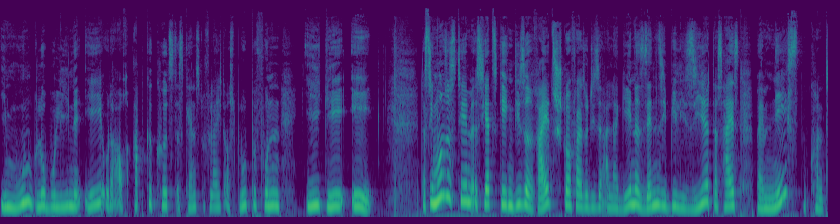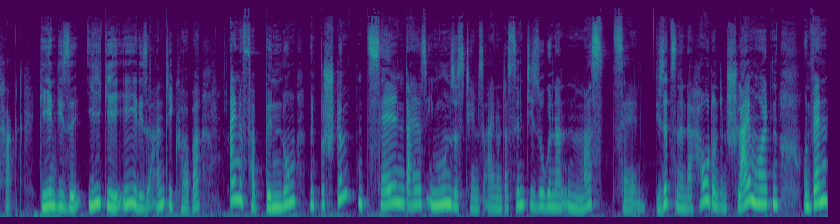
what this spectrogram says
Immunglobuline E oder auch abgekürzt, das kennst du vielleicht aus Blutbefunden, IgE. Das Immunsystem ist jetzt gegen diese Reizstoffe, also diese Allergene, sensibilisiert. Das heißt, beim nächsten Kontakt gehen diese IgE, diese Antikörper, eine Verbindung mit bestimmten Zellen deines Immunsystems ein. Und das sind die sogenannten Mastzellen. Die sitzen in der Haut und in Schleimhäuten. Und wenn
